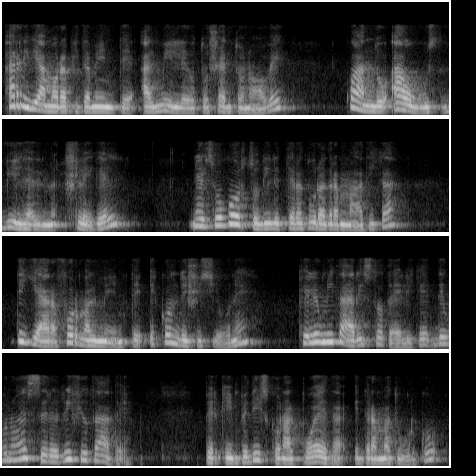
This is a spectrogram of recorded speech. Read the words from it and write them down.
Arriviamo rapidamente al 1809 quando August Wilhelm Schlegel, nel suo corso di letteratura drammatica, dichiara formalmente e con decisione che le unità aristoteliche devono essere rifiutate perché impediscono al poeta e drammaturgo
